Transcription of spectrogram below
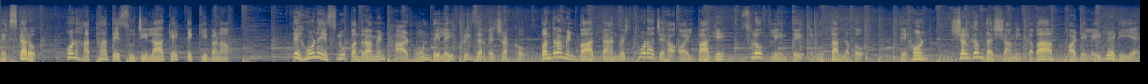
ਮਿਕਸ ਕਰੋ। ਹੁਣ ਹੱਥਾਂ ਤੇ ਸੂਜੀ ਲਾ ਕੇ ਟਿੱਕੀ ਬਣਾਓ। ਤੇ ਹੁਣ ਇਸ ਨੂੰ 15 ਮਿੰਟ ਹਾਰਡ ਹੋਣ ਦੇ ਲਈ ਫ੍ਰੀਜ਼ਰ ਵਿੱਚ ਰੱਖੋ 15 ਮਿੰਟ ਬਾਅਦ ਪੈਨ ਵਿੱਚ ਥੋੜਾ ਜਿਹਾ ਆਇਲ ਪਾ ਕੇ ਸਲੋ ਫਲੇਮ ਤੇ ਇਹਨੂੰ ਤਲ ਲਵੋ ਤੇ ਹੁਣ ਸ਼ਲਗਮ ਦਾ ਸ਼ਾਮੀ ਕਬਾਬ ਤੁਹਾਡੇ ਲਈ ਰੈਡੀ ਹੈ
